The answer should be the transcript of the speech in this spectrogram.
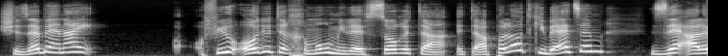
שזה בעיניי אפילו עוד יותר חמור מלאסור את, ה, את ההפלות, כי בעצם זה א',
